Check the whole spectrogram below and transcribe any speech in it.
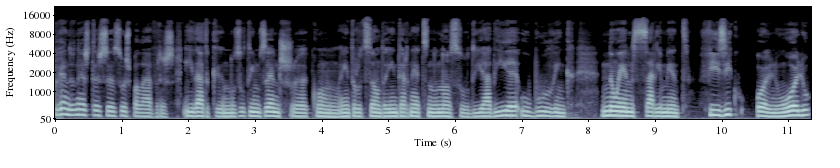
Pegando nestas eh, suas palavras, e dado que nos últimos anos, eh, com a introdução da internet no nosso dia a dia, o bullying não é necessariamente físico, olho no olho.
